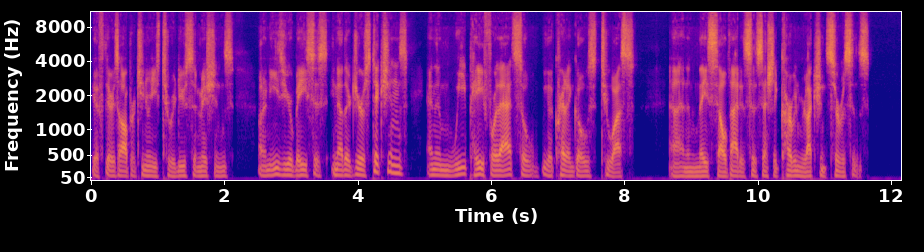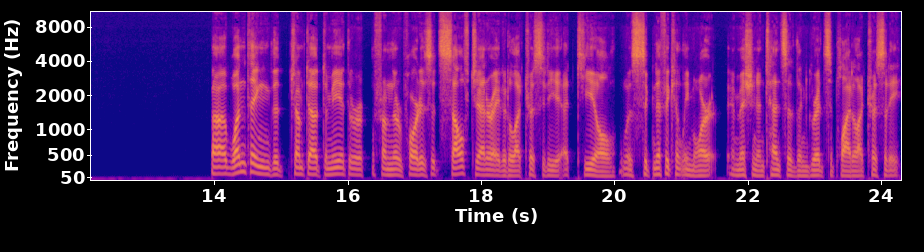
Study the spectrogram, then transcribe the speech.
If there's opportunities to reduce emissions on an easier basis in other jurisdictions, and then we pay for that. So the credit goes to us, and then they sell that as essentially carbon reduction services. Uh, one thing that jumped out to me the, from the report is that self-generated electricity at Keele was significantly more emission intensive than grid-supplied electricity.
